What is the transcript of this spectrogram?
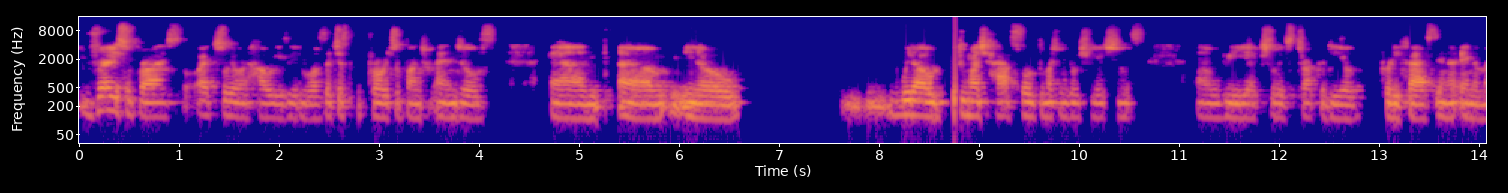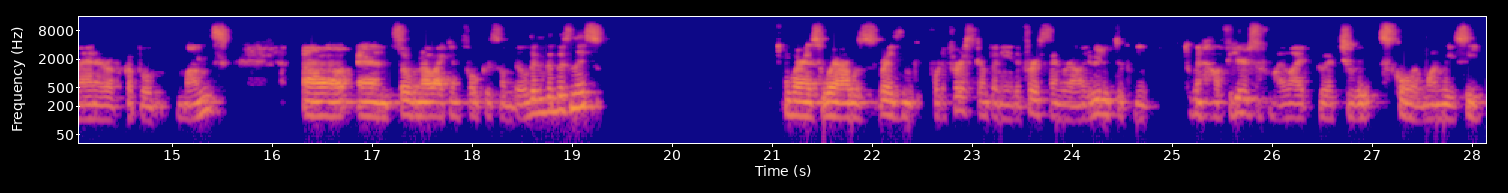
very surprised actually on how easy it was. I just approached a bunch of angels and um, you know without too much hassle, too much negotiations, uh, we actually struck a deal pretty fast in a, in a matter of a couple months. Uh, and so now I can focus on building the business. Whereas where I was raising for the first company, the first time around, it really took me two and a half years of my life to actually score one VC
